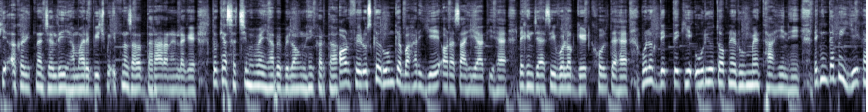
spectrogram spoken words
कि अगर इतना जल्दी ही हमारे बीच में इतना ज़्यादा दरार आने लगे तो क्या सच्ची में मैं यहाँ पे बिलोंग नहीं करता? और फिर उसके रूम के बाहर ये और असाही आती है, लेकिन जैसे ही वो लोग गेट खोलते हैं, वो लोग देखते कि उरियो तो तो अपने रूम में था ही नहीं। लेकिन तभी ये का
